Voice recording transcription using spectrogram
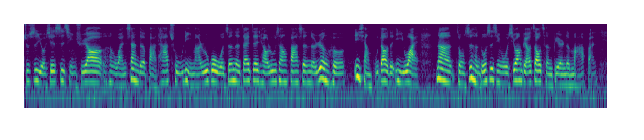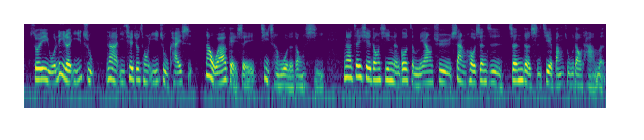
就是有些事情需要很完善的把它处理嘛。如果我真的在这条路上发生了任何意想不到的意外，那总是很多事情我希望不要造成别人的麻烦，所以我立了遗嘱。那一切就从遗嘱开始。那我要给谁继承我的东西？那这些东西能够怎么样去善后，甚至真的实际帮助到他们？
